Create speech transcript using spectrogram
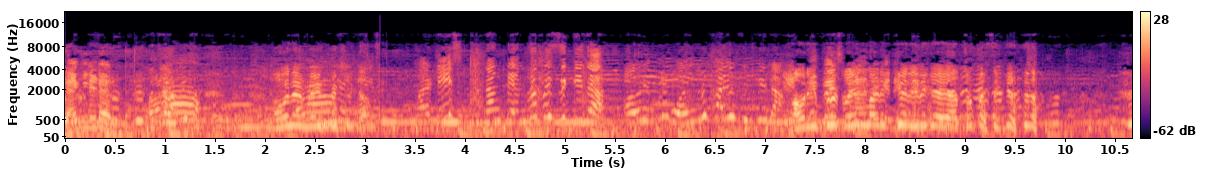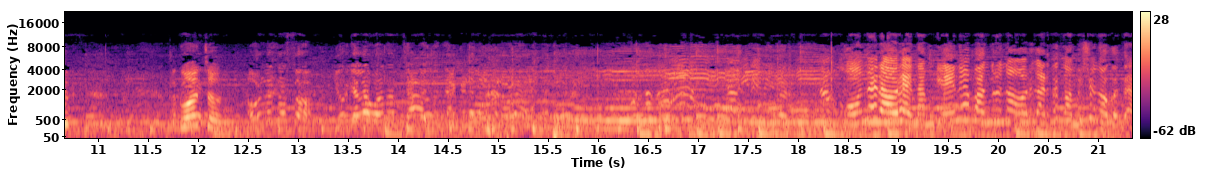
ಗ್ಯಾಂಗ್ ಲೀಡರ್ ಅವನೇ ಮೇನ್ ಅವ್ರಿಬ್ರು ಟ್ರೈನ್ ಮಾಡಿದ್ಕೆ ನಿನಗೆ ಹತ್ತು ರೂಪಾಯಿ ಸಿಕ್ಕಿರಲ್ಲ ಕೋಚ್. ಓನರ್ ಅವರೇ ನಮ್ಗೆ ಏನೇ ಬಂದ್ರು ಅವ್ರಿಗೆ ಅರ್ಧ ಕಮಿಷನ್ ಹೋಗುತ್ತೆ.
